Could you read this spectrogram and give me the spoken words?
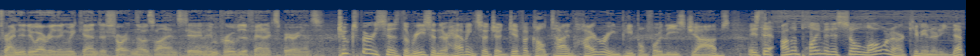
trying to do everything we can to shorten those lines to improve the fan experience. Tewksbury says the reason they're having such a difficult time hiring people for these jobs is that unemployment is so low in our community that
